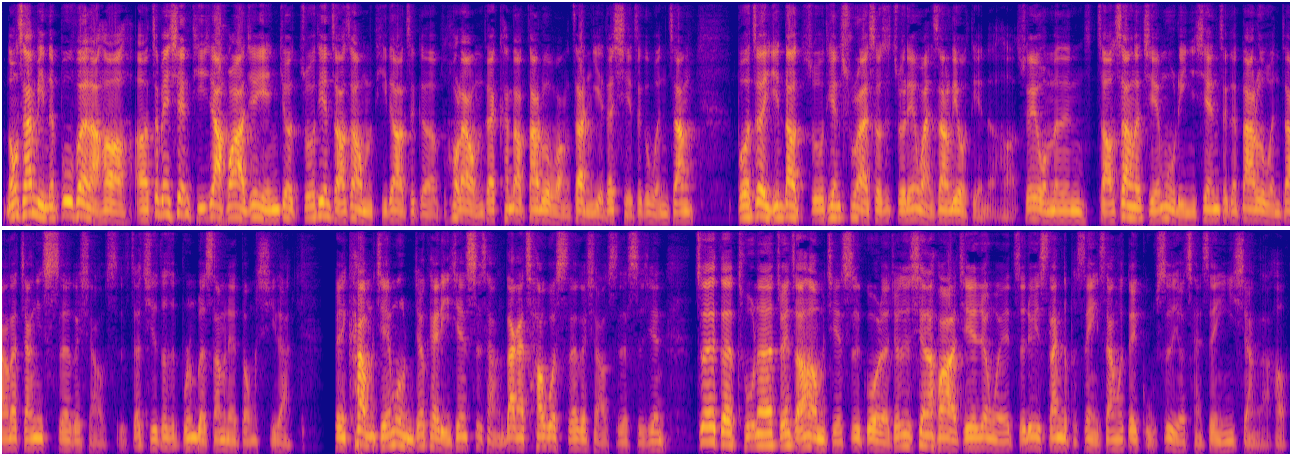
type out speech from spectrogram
农产品的部分了哈，呃这边先提一下华尔街研究，昨天早上我们提到这个，后来我们再看到大陆网站也在写这个文章。不过这已经到昨天出来的时候是昨天晚上六点了哈，所以我们早上的节目领先这个大陆文章，它将近十二个小时，这其实都是 Bloomberg 上面的东西啦。所以看我们节目，你就可以领先市场大概超过十二个小时的时间。这个图呢，昨天早上我们解释过了，就是现在华尔街认为殖利率三个 percent 以上会对股市有产生影响了哈。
